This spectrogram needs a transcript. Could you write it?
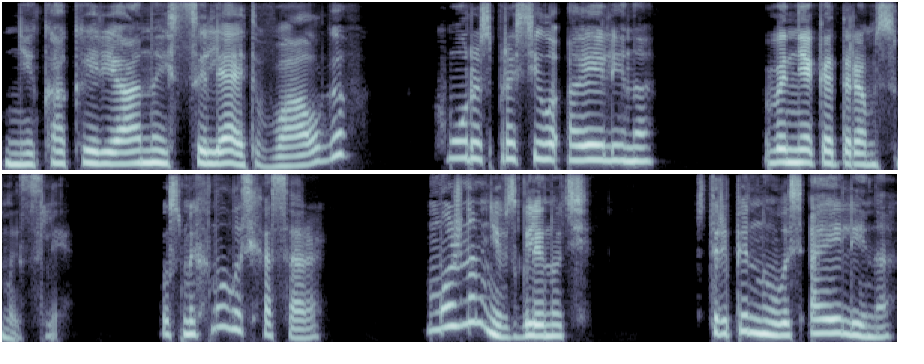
«Не как Ириана исцеляет валгов?» — хмуро спросила Аэлина. «В некотором смысле», — усмехнулась Хасара. «Можно мне взглянуть?» — встрепенулась Аэлина.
